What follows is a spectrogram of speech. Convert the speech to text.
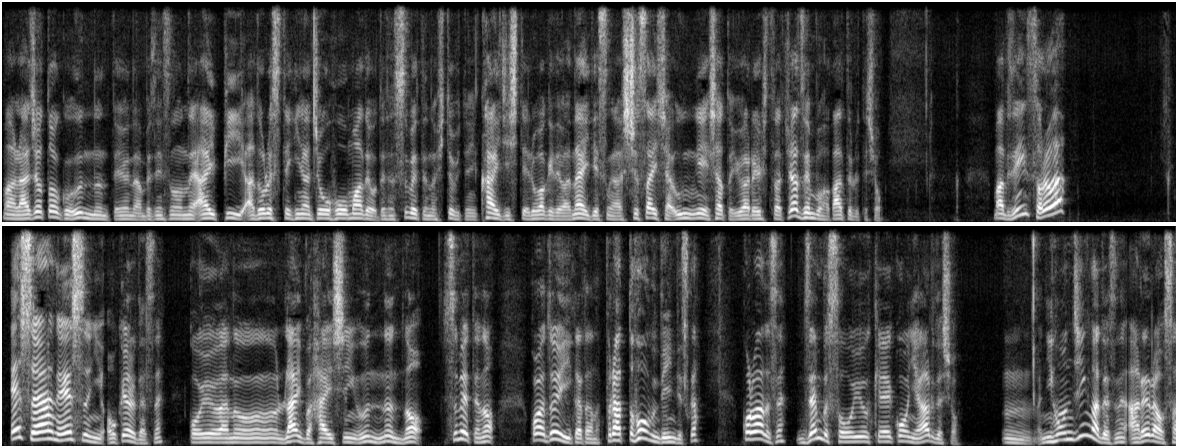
まあ、ラジオトークうんぬんっていうのは別にそのね、IP、アドレス的な情報までをですね、すべての人々に開示しているわけではないですが、主催者、運営者と言われる人たちは全部わかってるでしょう。まあ別にそれは、SNS におけるですね、こういうあのー、ライブ配信うんぬんのすべての、これはどういう言い方かな、プラットフォームでいいんですか？これはですね、全部そういう傾向にあるでしょう。うん、日本人がですね、あれらを支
